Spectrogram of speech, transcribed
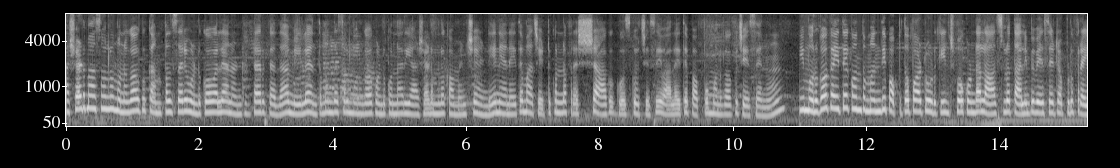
ఆషాఢ మాసంలో మునగాకు కంపల్సరీ వండుకోవాలి అని అంటుంటారు కదా. మీలో ఎంతమంది అసలు మునగాకు వండుకున్నారు? ఈ ఆషాఢంలో కామెంట్ చేయండి. నేనైతే మా చెట్టుకున్న ఫ్రెష్ ఆకు కోసుకొచ్చేసి వాళ్ళైతే పప్పు మునగాకు చేశాను. ఈ మునగాకు అయితే కొంతమంది పప్పుతో పాటు ఉడికించుకోకుండా లాస్ట్లో తాలింపు వేసేటప్పుడు ఫ్రై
